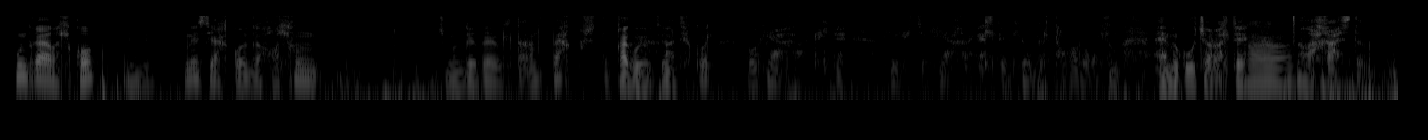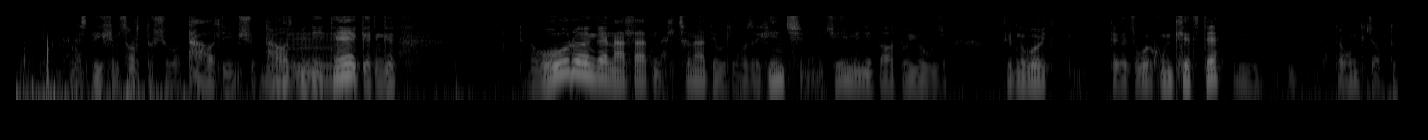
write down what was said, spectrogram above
хүнд гай болохгүй. Хүнээс яахгүй ингээ холхон юм ингээ байвал дарамт байхгүй шүү дээ. Гайгүй юу тий. А бол өө хин ахаа гэлтэй. Ахаа гэл тэр илүү ингээл тоогоор улам амир гүйж ороод тий. Аа. Нөө ахаа хэвээр танаас би их юм сурдаг шүү. Та бол ийм шүү. Та бол миний те гэд ингээд тэгээ өөрөө ингээ налаад налчгнаад ивэл угаасаа хинч чи миний доод уу юу гэж тэгэд нөгөө хэд тэгээ зүгээр хүндлээд те дотор хүндэлж явдаг.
